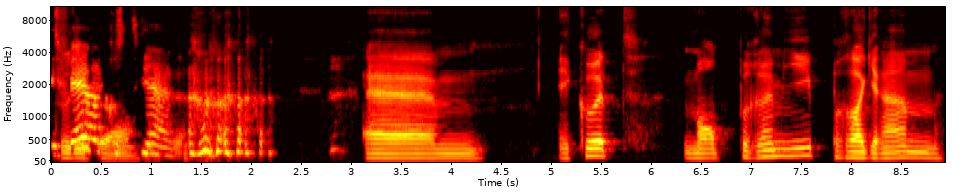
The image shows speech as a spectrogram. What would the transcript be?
Des fails croustillants. euh, écoute, mon premier programme.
